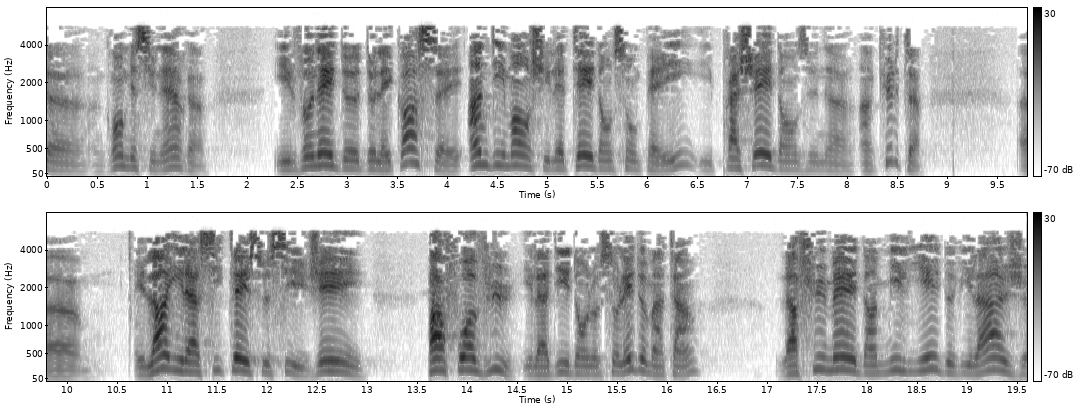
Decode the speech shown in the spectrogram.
euh, un grand missionnaire. Il venait de, l'Écosse et un dimanche, il était dans son pays, il prêchait dans un culte. et là, il a cité ceci. J'ai parfois vu, il a dit, dans le soleil de matin, la fumée d'un millier de villages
